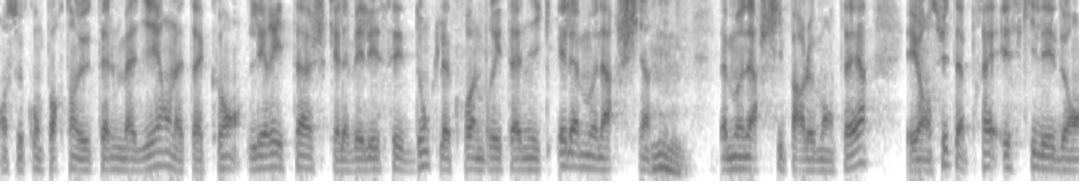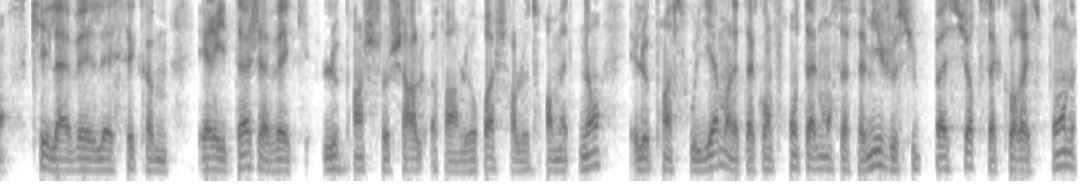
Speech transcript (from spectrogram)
en se comportant de telle manière, en attaquant l'héritage qu'elle avait laissé, donc la couronne britannique et la monarchie, mmh. la monarchie parlementaire Et ensuite, après, est-ce qu'il est dans ce qu'il avait laissé comme héritage avec le prince Charles, enfin le roi Charles III maintenant et le prince William en attaquant frontalement sa famille? Je ne suis pas sûr que ça corresponde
